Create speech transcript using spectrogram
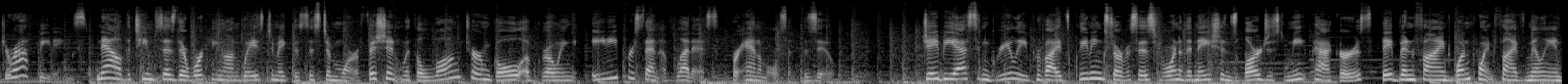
giraffe feedings. Now, the team says they're working on ways to make the system more efficient with a long term goal of growing 80% of lettuce for animals at the zoo. JBS in Greeley provides cleaning services for one of the nation's largest meat packers. They've been fined $1.5 million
